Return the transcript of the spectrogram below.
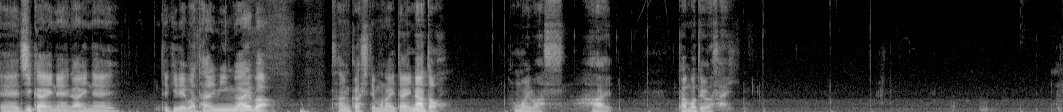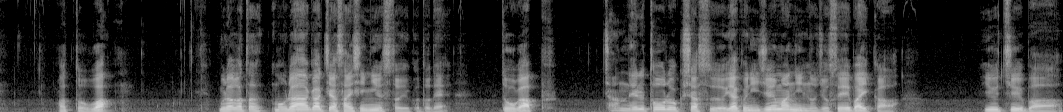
え、次回ね来年できればタイミング合えば参加してもらいたいなと思います。はい。頑張ってください。あとは村ガタ村ガチャ最新ニュースということで動画アップ。チャンネル登録者数約20万人の女性バイカー。YouTuber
